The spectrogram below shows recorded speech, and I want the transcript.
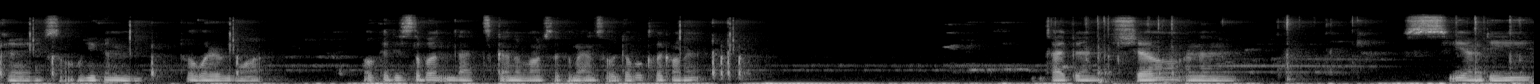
Okay, so you can put whatever you want. Okay, this is the button that's gonna launch the command, so double click on it. Type in shell and then cmd.exe.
